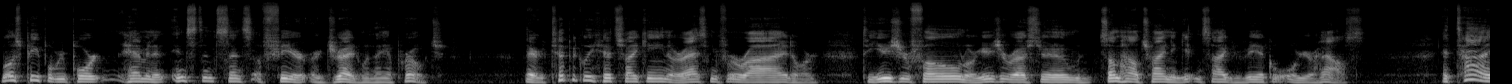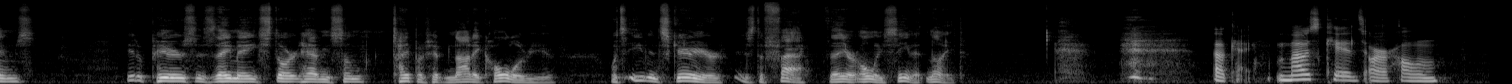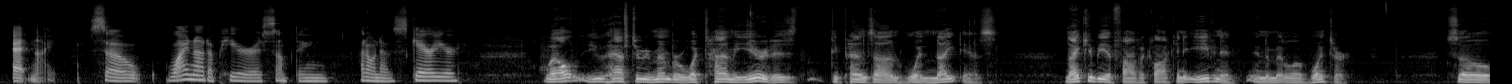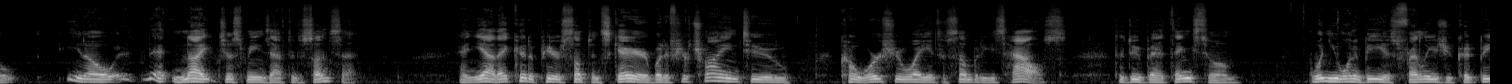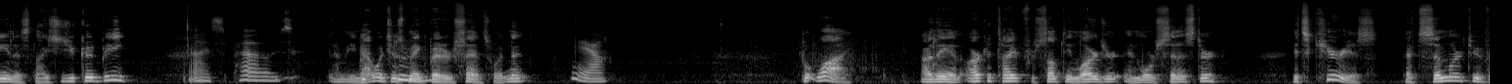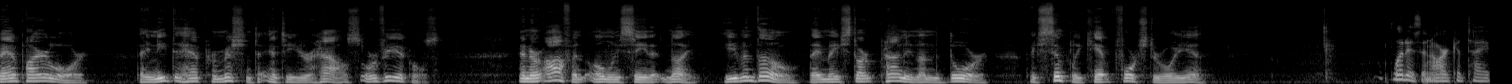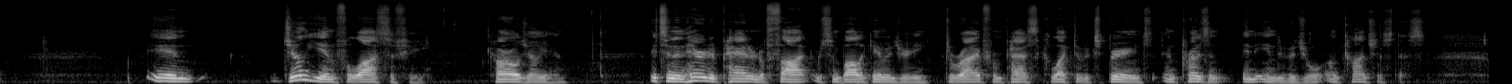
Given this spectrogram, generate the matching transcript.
Most people report having an instant sense of fear or dread when they approach. They are typically hitchhiking or asking for a ride or to use your phone or use your restroom somehow trying to get inside your vehicle or your house. At times, it appears as they may start having some type of hypnotic hold over you. What's even scarier is the fact they are only seen at night. Okay, most kids are home at night, so why not appear as something, I don't know, scarier, well, you have to remember what time of year it is, depends on when night is. Night could be at 5 o'clock in the evening in the middle of winter. So, you know, at night just means after the sunset. And yeah, they could appear something scarier, but if you're trying to coerce your way into somebody's house to do bad things to them, wouldn't you want to be as friendly as you could be and as nice as you could be? I suppose. I mean, that would just make hmm. better sense, wouldn't it? Yeah. But why? Are they an archetype for something larger and more sinister? It's curious that, similar to vampire lore, they need to have permission to enter your house or vehicles, and are often only seen at night, even though they may start pounding on the door, they simply can't force their way in. What is an archetype? In Jungian philosophy, Carl Jungian, it's an inherited pattern of thought or symbolic imagery derived from past collective experience and present in the individual unconsciousness.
